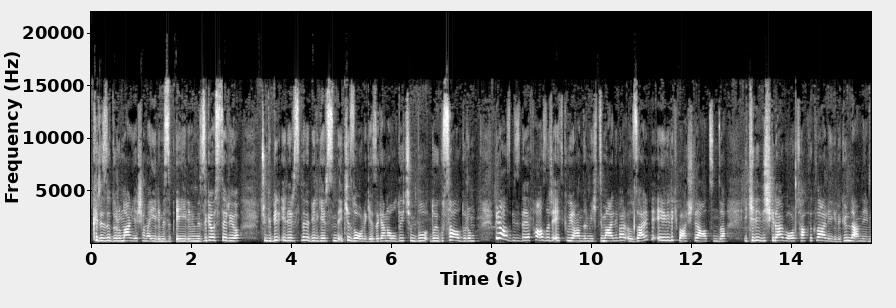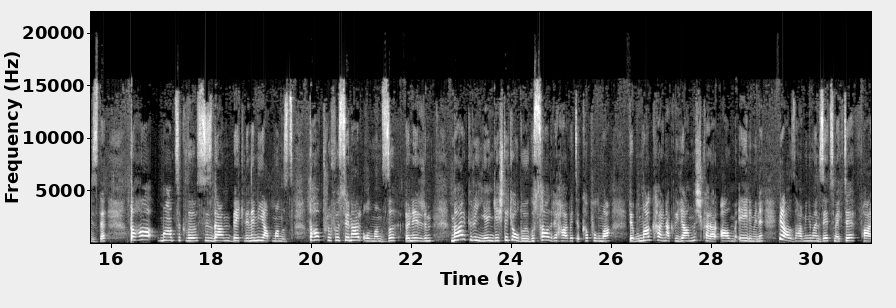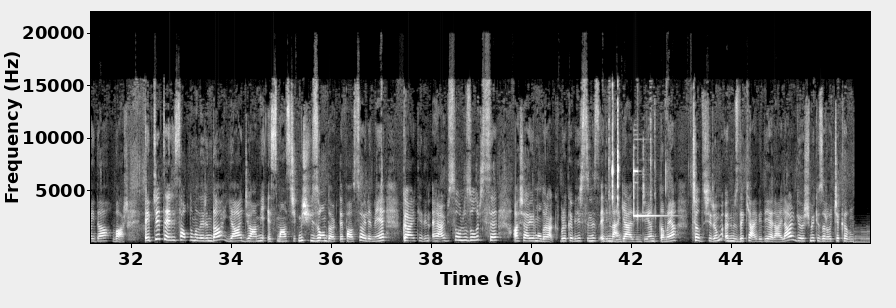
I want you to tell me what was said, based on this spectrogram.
krizli durumlar yaşama eğilimimizi, eğilimimizi gösteriyor. Çünkü bir ilerisinde ve bir gerisinde iki zorlu gezegen olduğu için bu duygusal durum biraz bizde fazlaca etki uyandırma ihtimali var. Özellikle evlilik başlığı altında ikili ilişkiler ve ortaklıklarla ilgili gündemlerinizde daha mantıklı, sizden bekleneni yapmanız, daha profesyonel olmanızı öneririm. Merkür'ün yengeçteki o duygusal rehavete kapılma ve bundan kaynaklı yanlış karar alma eğilimini biraz daha minimalize etmekte fayda var. Ebced değeri hesaplamalarında ya cami esması çıkmış 114 defa söylemeye gayret edin. Eğer bir sorunuz olur ise aşağı yorum olarak bırakabilirsiniz. Elimden geldiğince yanıtlamaya çalışırım. Önümüzdeki ay ve diğer aylar görüşmek üzere. Hoşçakalın.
